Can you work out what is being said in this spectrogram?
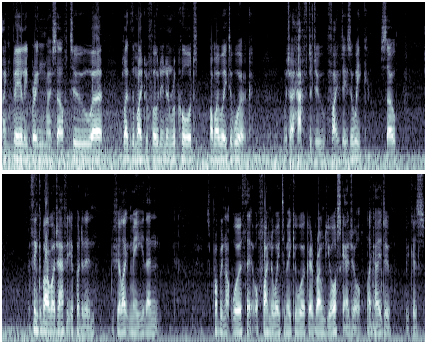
I can barely bring myself to uh, plug the microphone in and record on my way to work, which I have to do five days a week. So think about how much effort you're putting in. If you're like me, then it's probably not worth it, or find a way to make it work around your schedule, like I do, because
